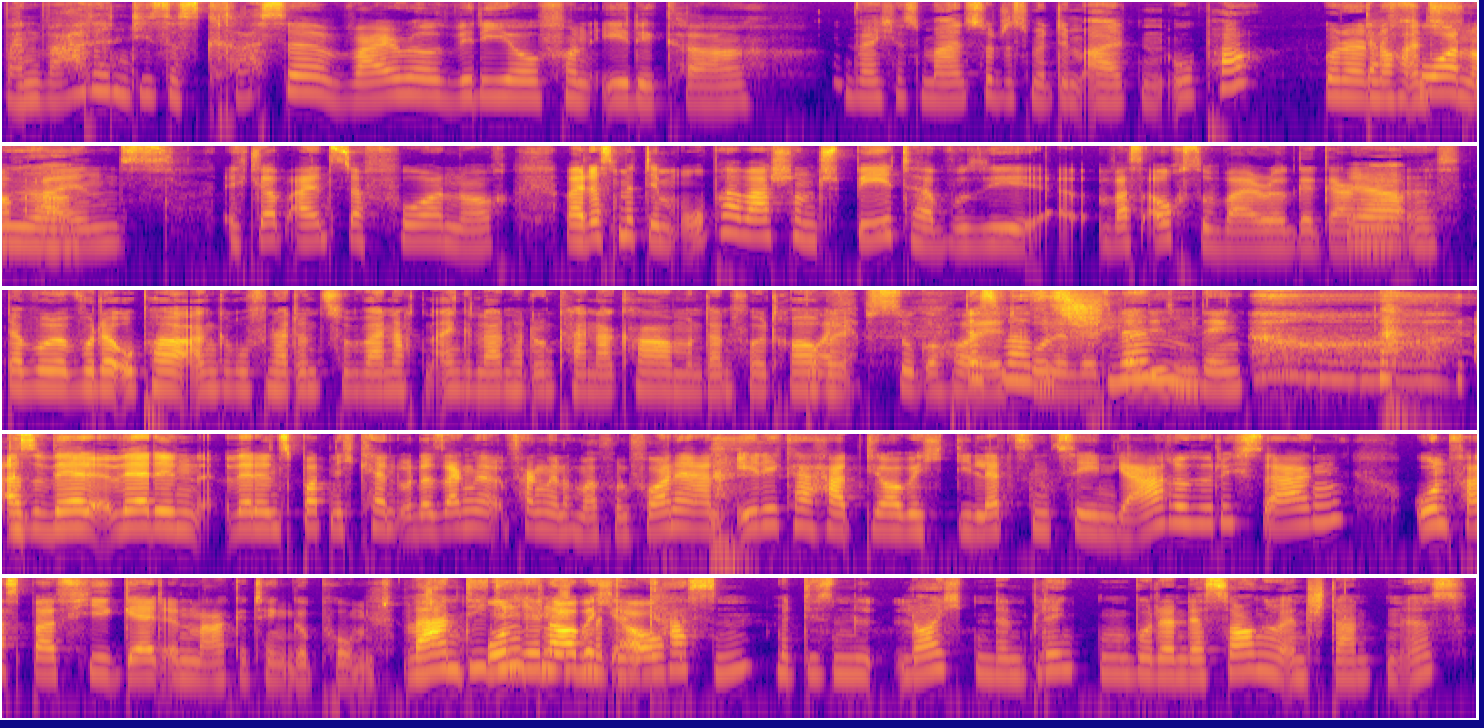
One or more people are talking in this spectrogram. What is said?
Wann war denn dieses krasse Viral-Video von Edeka? Welches meinst du? Das mit dem alten Opa? Oder noch eins Davor noch eins. Ich glaube, eins davor noch. Weil das mit dem Opa war schon später, wo sie, äh, was auch so viral gegangen Ja, ist. da wo, wo der Opa angerufen hat und zu Weihnachten eingeladen hat und keiner kam und dann voll Boah, traurig. ich hab so geheult, Das war so ohne Witz bei schlimm. diesem Ding. Also wer, wer, den, wer den Spot nicht kennt, oder sagen wir, fangen wir nochmal von vorne an. Edeka hat, glaube ich, die letzten zehn Jahre, würde ich sagen, unfassbar viel Geld in Marketing gepumpt. Waren die glaub mit den auch- Kassen, mit diesem leuchtenden Blinken, wo dann der Song entstanden ist?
